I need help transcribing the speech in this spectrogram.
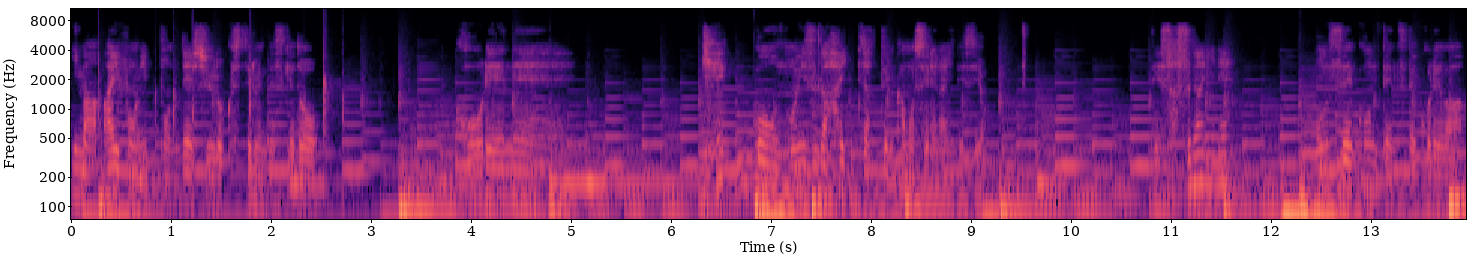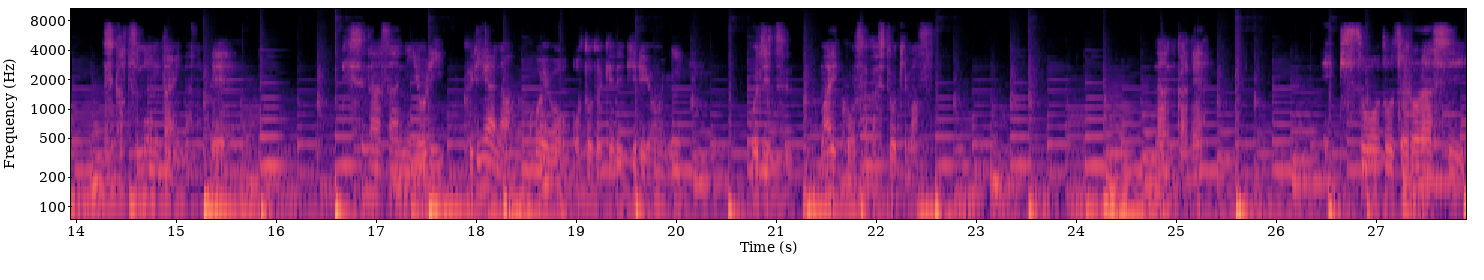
今 iPhone1 本で収録してるんですけど、これね、結構ノイズが入っちゃってるかもしれないんですよ。で、さすがにね、音声コンテンツでこれは死活問題なので、リスナーさんによりクリアな声をお届けできるように、後日マイクを探しておきます。なんかね、エピソード0らしい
